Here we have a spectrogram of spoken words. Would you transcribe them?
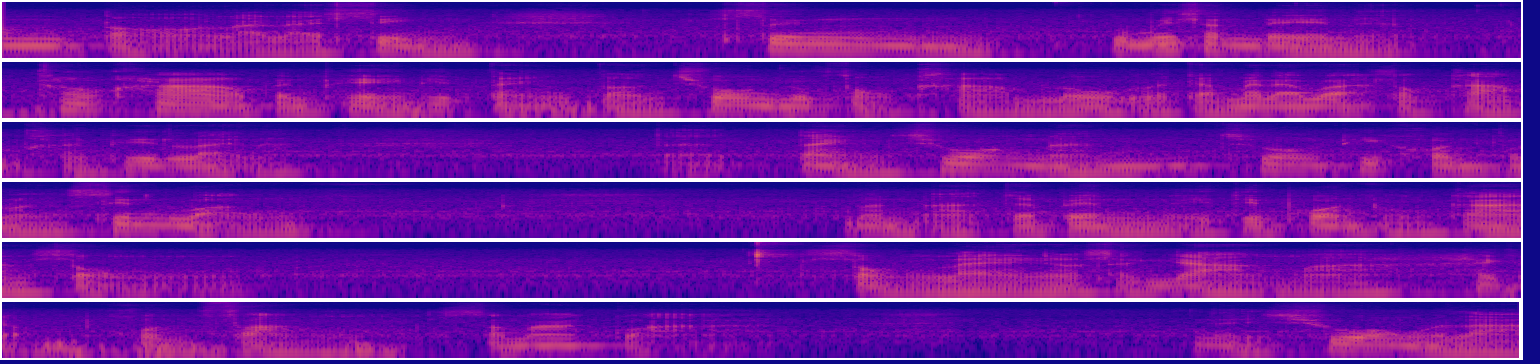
ลต่อหลาย ๆ สิ่ง ซึ่งกูมิซันเดย์เนี่ยคร่าวๆเป็นเพลงที่แต่งตอนช่วงยุคสงครามโลกเราจะไม่ได้ว่าสงครามครั้งที่เท่าไรนะแต่แต่งช่วงนั้นช่วงที่คนกำลังสิ้นหวัง มันอาจจะเป็นอิทธิพลของการส่ง ส่งแรงอะไรสักอย่างมาให้กับคนฟังซะมากกว่า ในช่วงเวลา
